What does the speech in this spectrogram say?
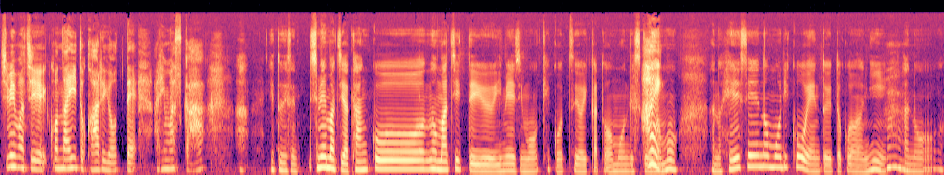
締め町こんないいとこあるよってありますか？えっとですね、締め町や炭鉱の町っていうイメージも結構強いかと思うんですけれども、はい、あの平成の森公園というところに、うん、あの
